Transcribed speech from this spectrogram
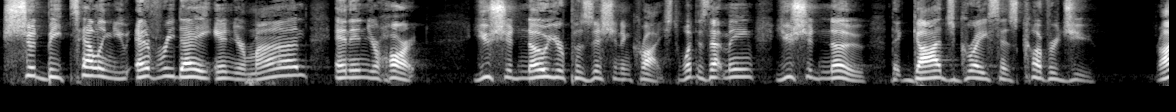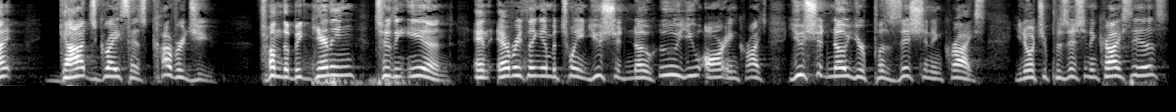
should be telling you every day in your mind and in your heart. You should know your position in Christ. What does that mean? You should know that God's grace has covered you, right? God's grace has covered you from the beginning to the end and everything in between. You should know who you are in Christ. You should know your position in Christ. You know what your position in Christ is?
